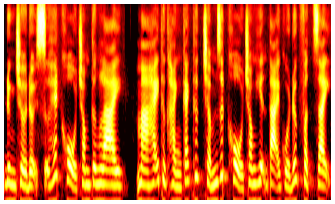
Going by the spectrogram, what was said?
Đừng chờ đợi sự hết khổ trong tương lai, mà hãy thực hành cách thức chấm dứt khổ trong hiện tại của Đức Phật dạy,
